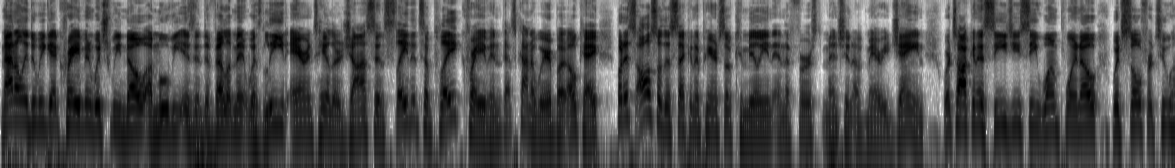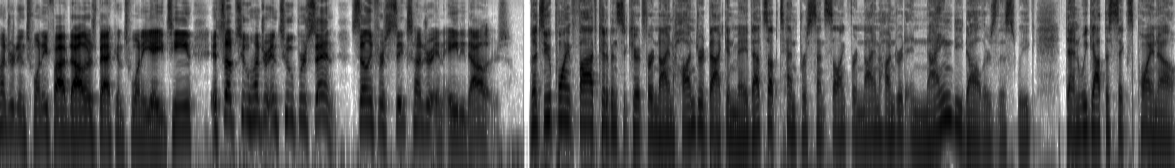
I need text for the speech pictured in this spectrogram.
Not only do we get Kraven, which we know a movie is in development with lead Aaron Taylor Johnson slated to play Kraven. That's kind of weird, but okay. But it's also the second appearance of Chameleon and the first mention of Mary Jane. We're talking a CGC 1.0, which sold for $225 back in 2018. It's up 202%, selling for $680. The 2.5 could have been secured for 900 back in May. That's up 10%, selling for $990 this week. Then we got the 6.0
